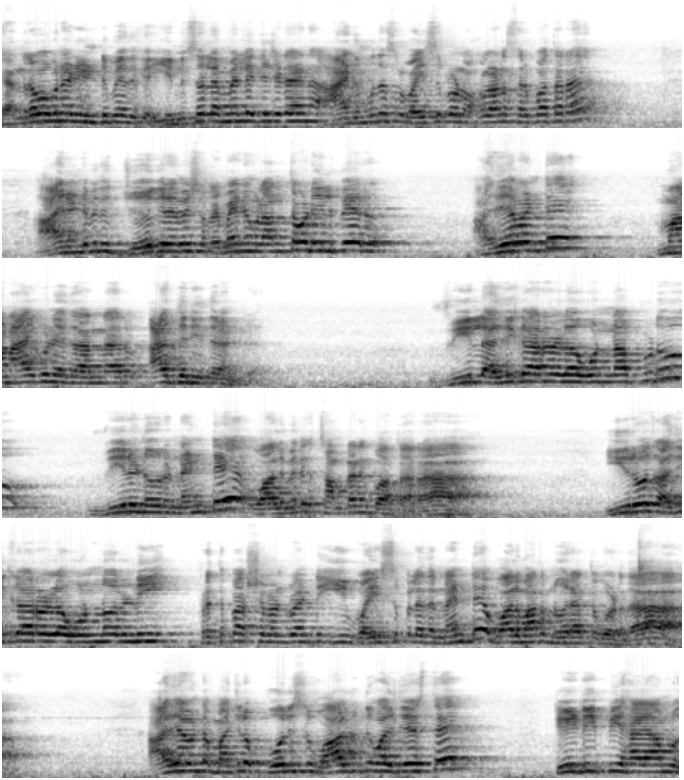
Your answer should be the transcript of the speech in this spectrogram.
చంద్రబాబు నాయుడు ఇంటి మీదకి ఎన్నిసార్లు ఎమ్మెల్యే గెలిచాడు ఆయన? ఆయన ముందు అసలు వైసీపీలో ఒకళ్ళన్నా సరిపోతారా? ఆయన ఇంటి మీద జోగి రమేష్ రమేణ వాళ్ళంతా కూడా వెళ్ళిపోయారు. అదేమంటే మా నాయకుడు ఏదో అన్నారు అది ఇది అంటారు. వీళ్ళు అధికారంలో ఉన్నప్పుడు వీళ్ళని ఎవరినంటే వాళ్ళ మీదకి చంపడానికి పోతారా? ఈరోజు అధికారంలో ఉన్నోళ్ళని ప్రతిపక్షంలో ఉన్నటువంటి ఈ వయసు పిల్లదనంటే వాళ్ళు మాత్రం నోరెత్తకూడదా? అదేమంటే మధ్యలో పోలీసులు వాళ్ళ వాళ్ళు చేస్తే టీడీపీ హయాంలో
